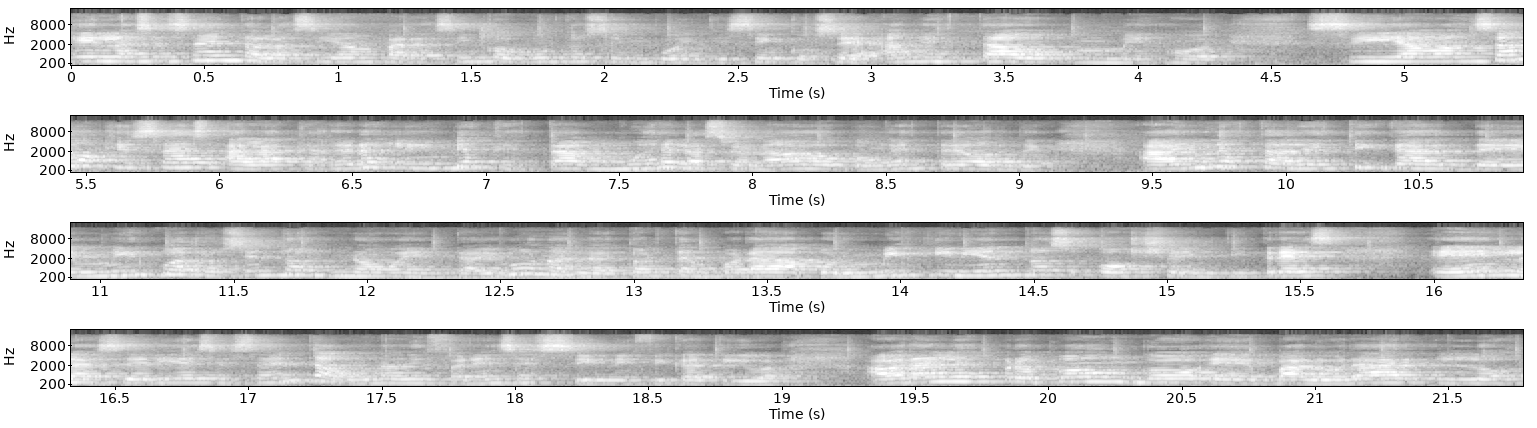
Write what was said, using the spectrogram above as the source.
en la 60 lo hacían para 5.55, o sea, han estado mejor. Si avanzamos quizás a las carreras limpias, que está muy relacionado con este orden, hay una estadística de 1491 en la actual temporada por 1583 en la serie 60, una diferencia significativa. Ahora les propongo eh, valorar los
